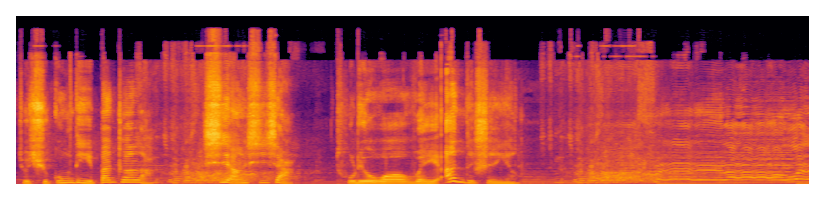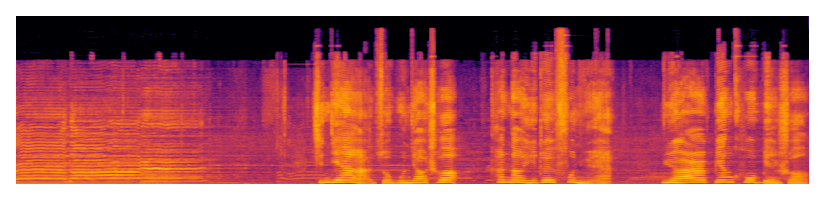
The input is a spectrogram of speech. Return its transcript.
就去工地搬砖啦。夕阳西下，徒留我伟岸的身影。今天啊，坐公交车看到一对父女，女儿边哭边说：“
